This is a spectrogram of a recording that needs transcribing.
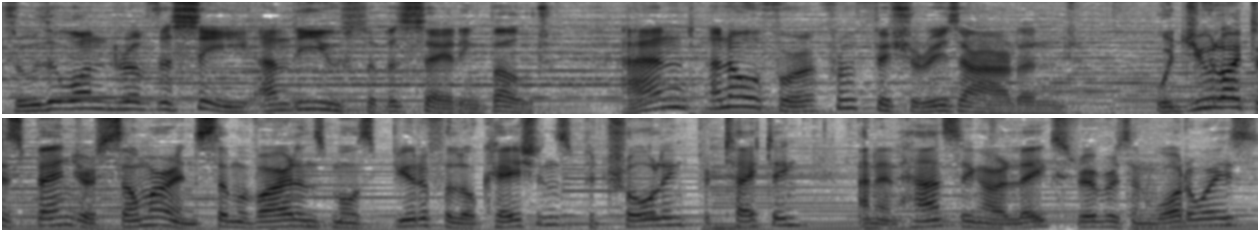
through the wonder of the sea and the use of a sailing boat, and an offer from Fisheries Ireland. Would you like to spend your summer in some of Ireland's most beautiful locations, patrolling, protecting, and enhancing our lakes, rivers, and waterways?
